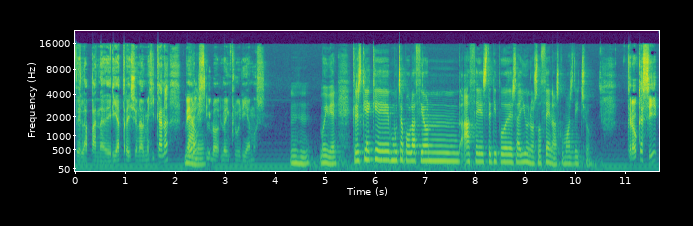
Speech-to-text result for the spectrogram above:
de la panadería tradicional mexicana, pero sí lo, incluiríamos. Muy bien. ¿Crees que, que mucha población hace este tipo de desayunos o cenas, como has dicho? Creo que sí.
